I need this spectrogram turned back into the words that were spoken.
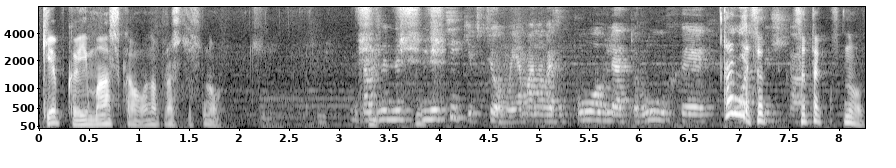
кепка і маска, воно просто, ну. Там же не, не тільки в цьому, я маю на увазі погляд, рухи, Та ні, це, посмішка. це так, ну,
